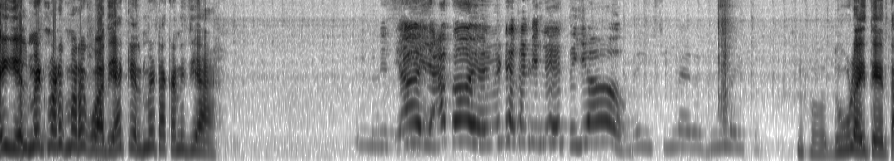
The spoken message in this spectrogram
ಏಯ್ ಹೆಲ್ಮೆಟ್ ಮಾಡಕ್ ಮರಕ್ ಅದು ಯಾಕೆ ಹೆಲ್ಮೆಟ್ ಹಾಕೊಂಡಿದ್ಯಾ? ಯಾಕೋ ಹೆಲ್ಮೆಟ್ ಹಾಕೊಂಡಿದ್ದೆ ತೆಗಿಯೋ. ಹೋ, ಧೂಳೈತೆ ಅಂತ?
